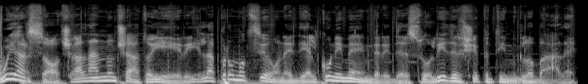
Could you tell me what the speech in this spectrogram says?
We Are Social ha annunciato ieri la promozione di alcuni membri del suo leadership team globale.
